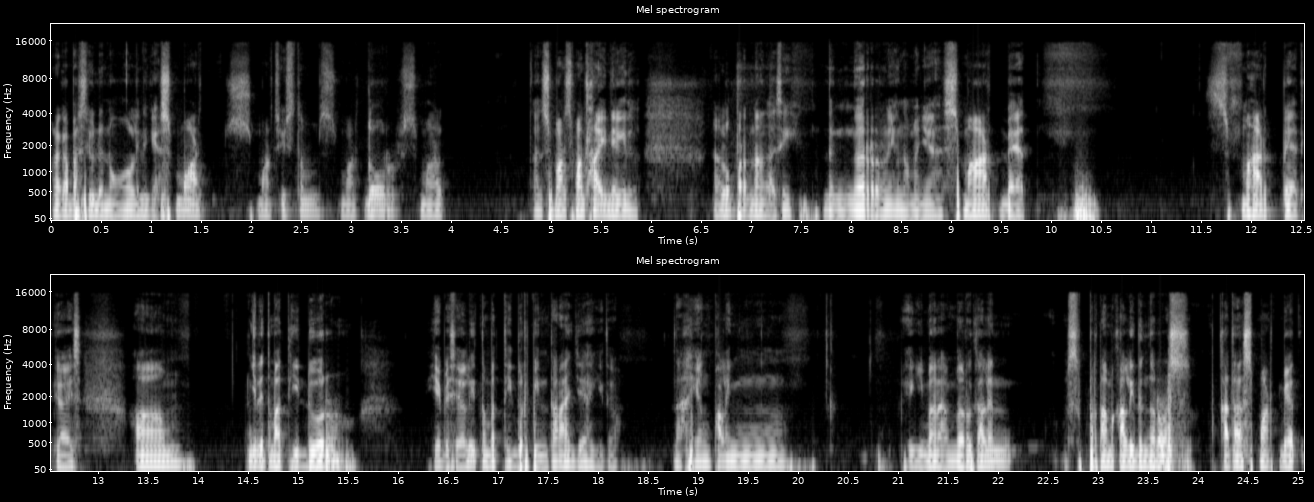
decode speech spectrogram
mereka pasti udah nongolin kayak smart smart system smart door smart dan smart smart lainnya gitu. Nah lu pernah nggak sih denger yang namanya smart bed? Smart bed guys. Um, jadi tempat tidur ya basically tempat tidur pintar aja gitu. Nah yang paling ya gimana? Menurut kalian pertama kali denger kata smart bed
